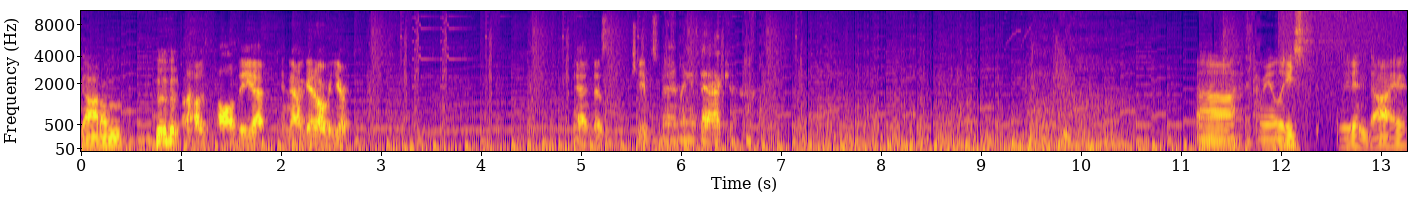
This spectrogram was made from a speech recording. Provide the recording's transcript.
Got him. That was Baldy. Uh, now get over here. Yeah, just keep spamming attack. Uh, I mean, at least we didn't die.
